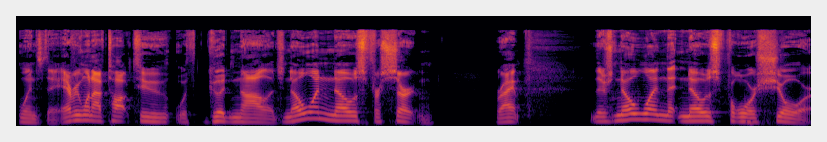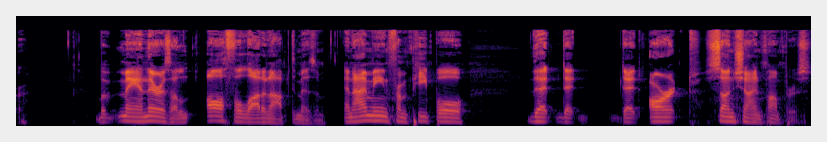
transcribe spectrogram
Wednesday. Everyone I've talked to with good knowledge, no one knows for certain, right? There's no one that knows for sure. But man, there is an awful lot of optimism. And I mean from people that that that aren't sunshine pumpers.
